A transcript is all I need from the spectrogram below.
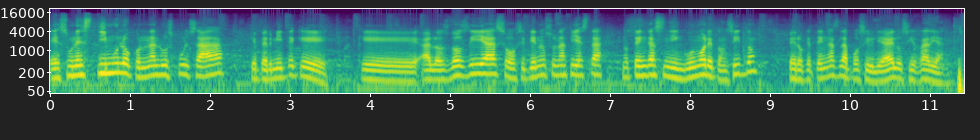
Es un estímulo con una luz pulsada que permite que, que a los dos días o si tienes una fiesta no tengas ningún moretoncito, pero que tengas la posibilidad de lucir radiante.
